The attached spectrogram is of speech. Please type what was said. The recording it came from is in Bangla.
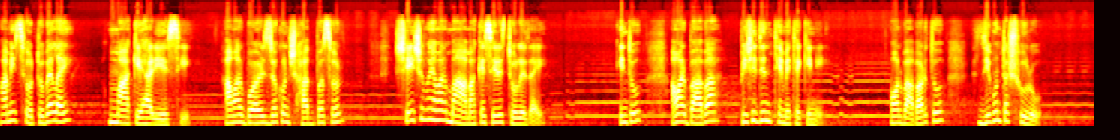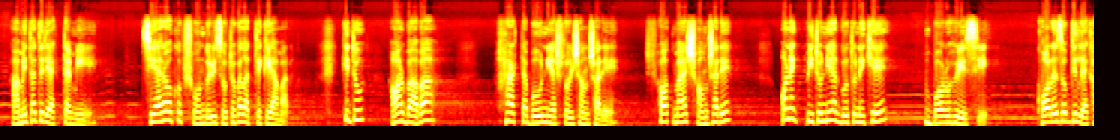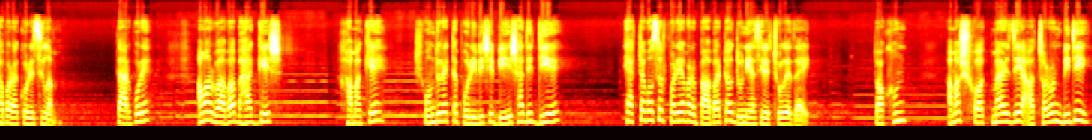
আমি ছোটবেলায় মাকে হারিয়েছি। আমার বয়স যখন সাত বছর, সেই সময় আমার মা আমাকে ছেড়ে চলে যায়। কিন্তু আমার বাবা বেশি দিন থেমে থেকেনি। আমার বাবার তো জীবনটা শুরু। আমি তাদের একটা মেয়ে। চেহারাও খুব সুন্দরী ছোটোবেলার থেকে আমার। কিন্তু আমার বাবা একটা বউ নিয়ে আসলো ওই সংসারে। সৎ মায়ের সংসারে অনেক পিটুনি আর গতুনি খেয়ে বড় হয়েছি। কলেজ অবধি লেখাপড়া করেছিলাম। তারপরে আমার বাবা ভাগ্যেশ আমাকে সুন্দর একটা পরিবেশে বিয়ে শাদি দিয়ে একটা বছর পরে আমার বাবাটাও দুনিয়া ছেড়ে চলে যায়। তখন আমার সৎ মায়ের যে আচরণ বিধি,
